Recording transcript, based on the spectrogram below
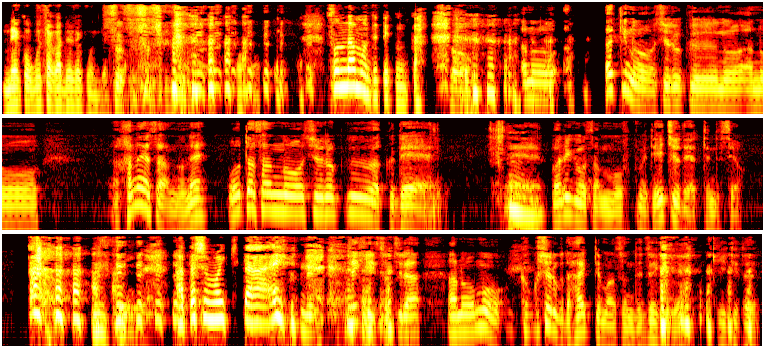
猫草が出てくるんですよ。そうそうそう。そんなもん出てくんか。そう。あの、あ秋の収録の、あの、花屋さんのね、太田さんの収録枠で、えー悪い雲さんも含めてエチュードやってるんですよ。私も行きたい。で ぜひそちら、あの、もう、過去収録で入ってますんで、ぜひね、聞いていただいて。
